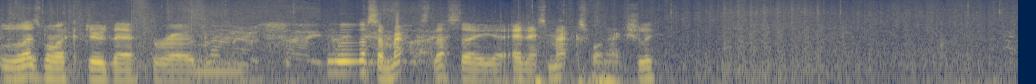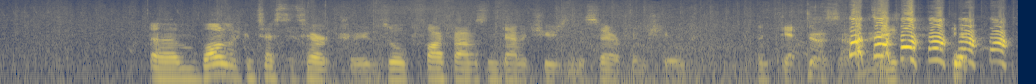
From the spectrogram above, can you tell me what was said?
Well, there's one I could do there for. Um, well, that's a max. That's a uh, NS Max one actually. Um, while in contested territory, absorb 5,000 damage using the Seraphim shield and get Doesn't get,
